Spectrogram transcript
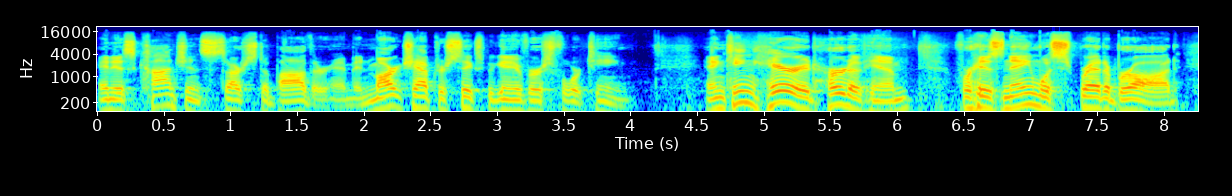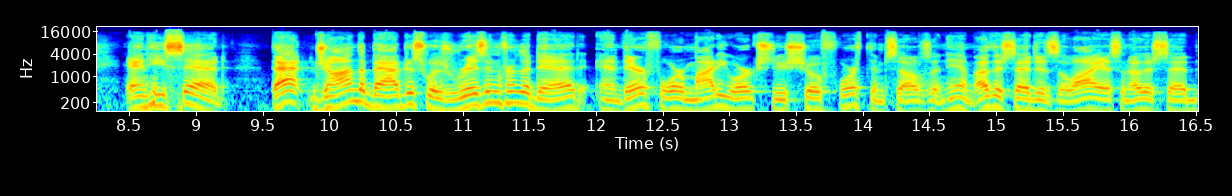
and his conscience starts to bother him. In Mark chapter 6, beginning of verse 14. And King Herod heard of him, for his name was spread abroad, and he said, That John the Baptist was risen from the dead, and therefore mighty works do show forth themselves in him. Others said it is Elias, and others said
